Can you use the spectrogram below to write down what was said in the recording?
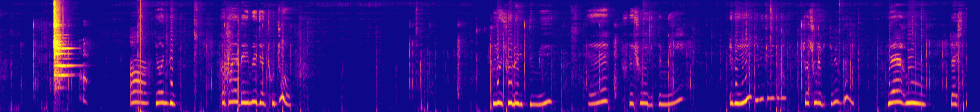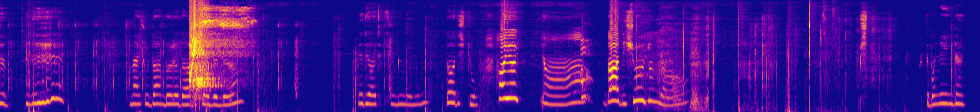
Aa yandım. Kafaya değmeyeceksin çocuğum. Şuraya şöyle gittin mi? He? Şuraya şöyle gittin mi? Evet, evet, evet, evet. Şuraya şöyle gittin mi? Bum. Yahoo. Geçtim. Hemen şuradan böyle daha alalım. Ne diye artık şimdi bilmiyorum ama. Daha diş diyorum. Hayır. Ya. Daha diş öldüm ya. Pişt. Hatta bana yeniden.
